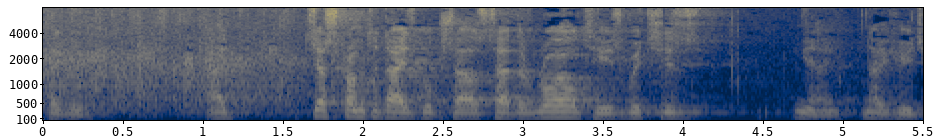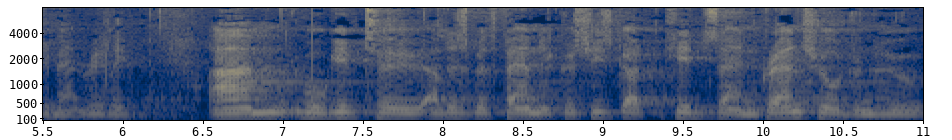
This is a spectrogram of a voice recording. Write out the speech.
thank you. Uh, just from today's book sales, so the royalties, which is, you know, no huge amount really, um, we'll give to Elizabeth family because she's got kids and grandchildren who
